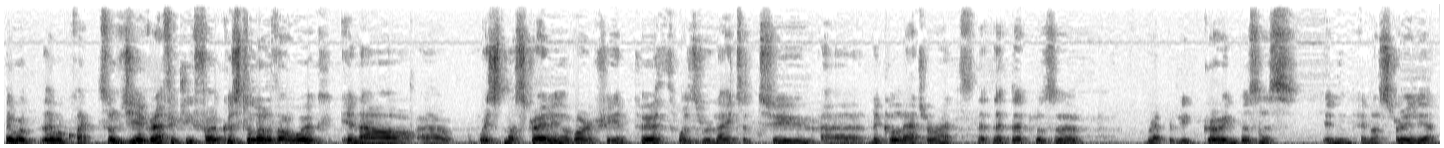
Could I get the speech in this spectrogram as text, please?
They were they were quite sort of geographically focused. A lot of our work in our uh, Western Australian laboratory in Perth was related to uh, nickel laterites. That, that that was a rapidly growing business in in Australia.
